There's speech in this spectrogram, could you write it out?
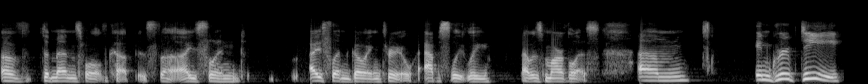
of the men's World Cup is the Iceland Iceland going through. Absolutely, that was marvelous. Um, in Group D,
